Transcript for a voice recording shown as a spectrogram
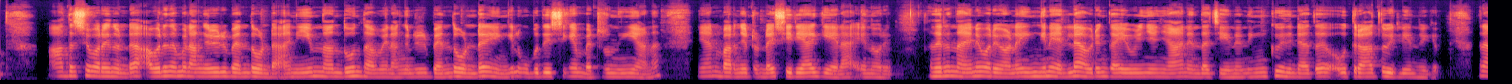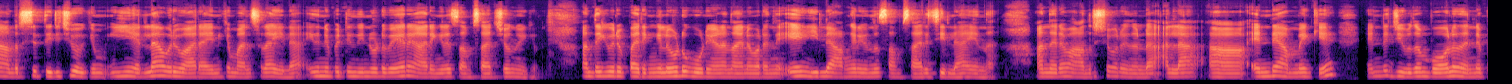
ആദർശ് പറയുന്നുണ്ട് അവർ തമ്മിൽ അങ്ങനെ ഒരു ബന്ധമുണ്ട്. അനിയും നന്ദുവും തമ്മിൽ അങ്ങനെ ഒരു ബന്ധമുണ്ട് എങ്കിൽ ഉപദേശിക്കാൻ ബെറ്റർ നീയാണ്. ഞാൻ പറഞ്ഞിട്ടുണ്ട് ശരിയാകിയല്ല എന്ന് പറയും. അന്നേരം നയന പറയുവാണ് ഇങ്ങനെ എല്ലാവരും കൈ ഒഴിഞ്ഞ് ഞാൻ എന്താ ചെയ്യുന്നത് നിങ്ങൾക്കും ഇതിന്റെ അകത്ത് ഉത്തരവാദിത്വം ഇല്ലേ എന്ന് ചോദിക്കും. അന്നേരം ആദർശ് തിരിച്ചു ചോദിക്കും ഈ എല്ലാവരും ആരാ? എനിക്ക് മനസ്സിലായില്ല. ഇതിനെപ്പറ്റി നിന്നോട് വേറെ ആരെങ്കിലും സംസാരിച്ചോ? എന്ന് ചോദിക്കും. അദ്ദേഹം ഒരു പരിങ്ങലോട് കൂടിയാണ് നയന പറയുന്നത് ഏ ഇല്ല അങ്ങനെയൊന്നും സംസാരിച്ചില്ല എന്ന്. അന്നേരം ആദർശ് പറയുന്നുണ്ട് അല്ല എന്റെ അമ്മയ്ക്ക് എന്റെ ജീവിതം പോലെ തന്നെ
